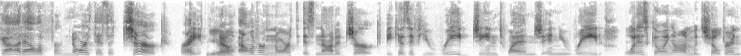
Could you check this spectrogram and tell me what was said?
God, Oliver North is a jerk, right? Yeah. No, Oliver North is not a jerk because if you read Jean Twenge and you read what is going on with children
